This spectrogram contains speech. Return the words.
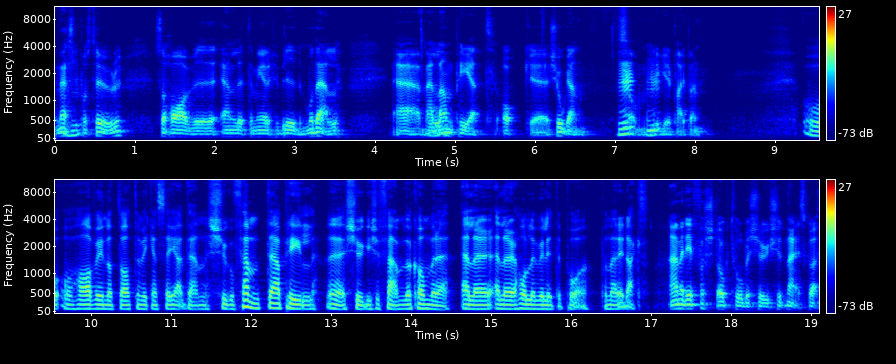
näst på tur så har vi en lite mer hybridmodell eh, mellan P1 och eh, Shogun som ligger i pipen. Och, och har vi något datum vi kan säga den 25 april eh, 2025, då kommer det. Eller, eller håller vi lite på, på när det är dags? Nej men det är första oktober 2020. Nej jag skojar.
